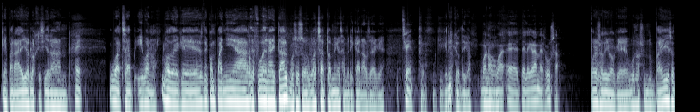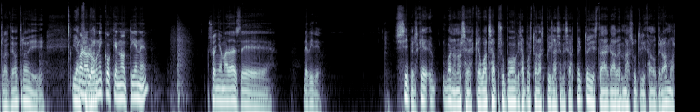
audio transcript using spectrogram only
que para ellos los quisieran Eh, WhatsApp. Y bueno, lo de que es de compañías de fuera y tal, pues eso, WhatsApp también es americana, o sea que, sí. ¿qué queréis que os diga? Bueno, No, eh, Telegram es rusa. por eso digo que unos son de un país, otras de otro y, y al Bueno, lo único que no tiene son llamadas de, de vídeo. Sí, pero es que, bueno, no sé, es que WhatsApp supongo que se ha puesto las pilas en ese aspecto y está cada vez más utilizado. Pero vamos,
